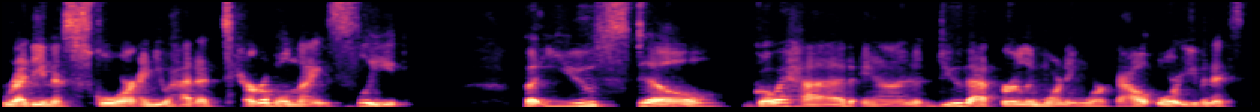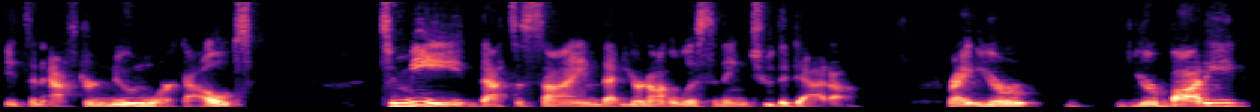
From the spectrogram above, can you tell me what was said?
readiness score and you had a terrible night's sleep, but you still go ahead and do that early morning workout or even it's it's an afternoon workout to me that's a sign that you're not listening to the data right your your body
